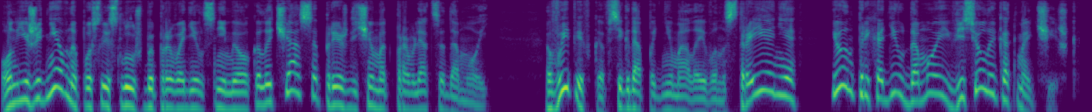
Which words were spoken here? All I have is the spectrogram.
Он ежедневно после службы проводил с ними около часа, прежде чем отправляться домой. Выпивка всегда поднимала его настроение, и он приходил домой веселый, как мальчишка.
